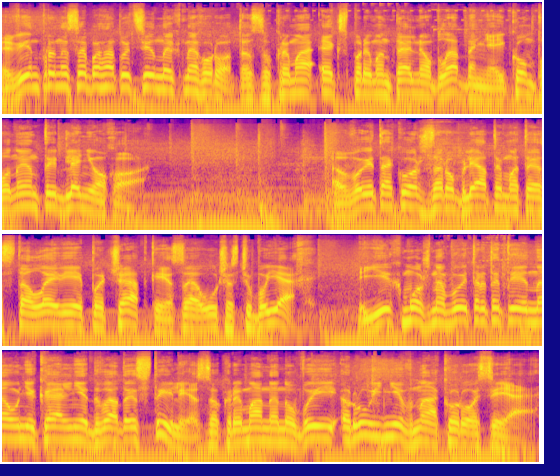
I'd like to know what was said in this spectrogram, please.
Він принесе багато цінних нагород, зокрема експериментальне обладнання і компоненти для нього. Ви також зароблятимете сталеві печатки за участь у боях. Їх можна витратити на унікальні 2D стилі, зокрема на новий руйнівна корозія.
